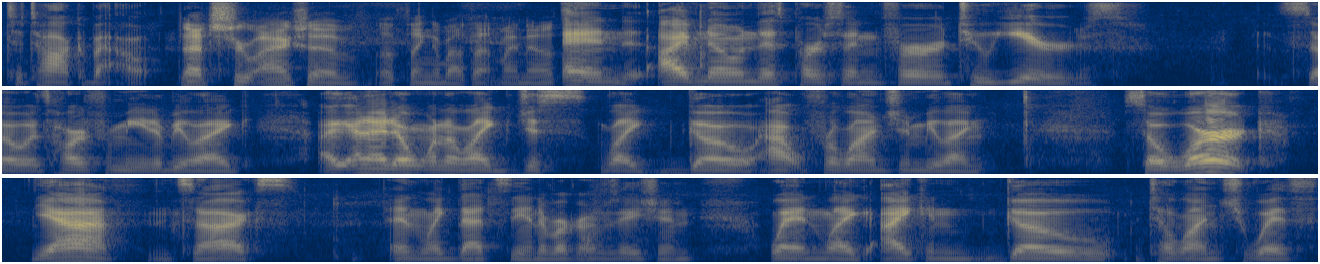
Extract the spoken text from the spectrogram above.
to talk about. That's true. I actually have a thing about that in my notes. and I've known this person for two years, so it's hard for me to be like, I, and I don't want to like just like go out for lunch and be like, so work, yeah, it sucks, and like that's the end of our conversation. When like I can go to lunch with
